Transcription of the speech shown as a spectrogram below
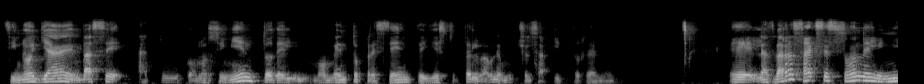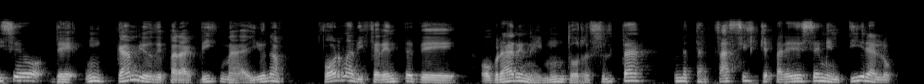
sino ya en base a tu conocimiento del momento presente, y esto te lo abre mucho el zapito realmente. Eh, las barras Access son el inicio de un cambio de paradigma y una forma diferente de obrar en el mundo. Resulta una tan fácil que parece mentira, lo,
